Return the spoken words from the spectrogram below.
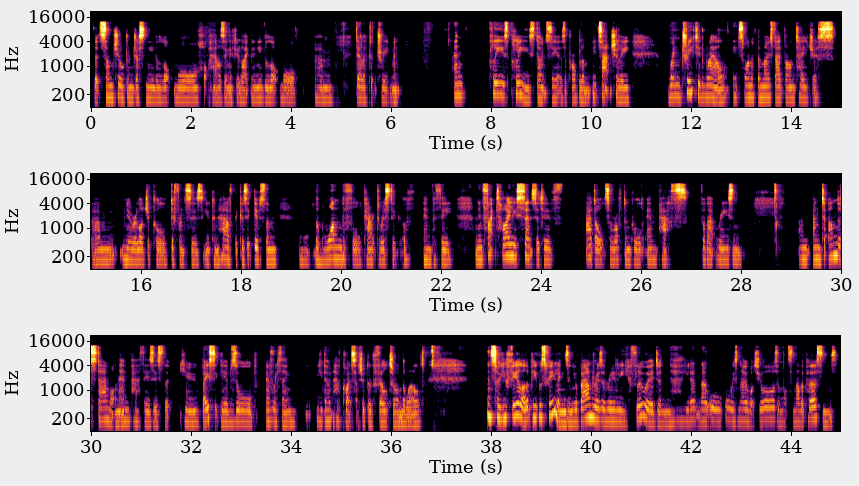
that some children just need a lot more hot housing, if you like. They need a lot more um, delicate treatment. And please, please don't see it as a problem. It's actually, when treated well, it's one of the most advantageous um, neurological differences you can have because it gives them the wonderful characteristic of empathy. And in fact, highly sensitive adults are often called empaths for that reason. And, and to understand what an empath is, is that you basically absorb everything. You don't have quite such a good filter on the world. And so you feel other people's feelings, and your boundaries are really fluid, and you don't know always know what's yours and what's another person's.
